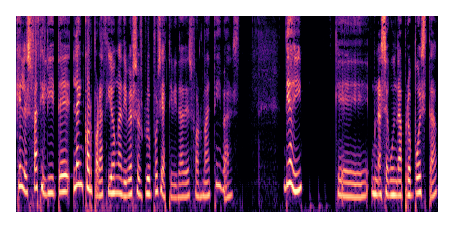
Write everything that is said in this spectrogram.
que les facilite la incorporación a diversos grupos y actividades formativas. De ahí que una segunda propuesta,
